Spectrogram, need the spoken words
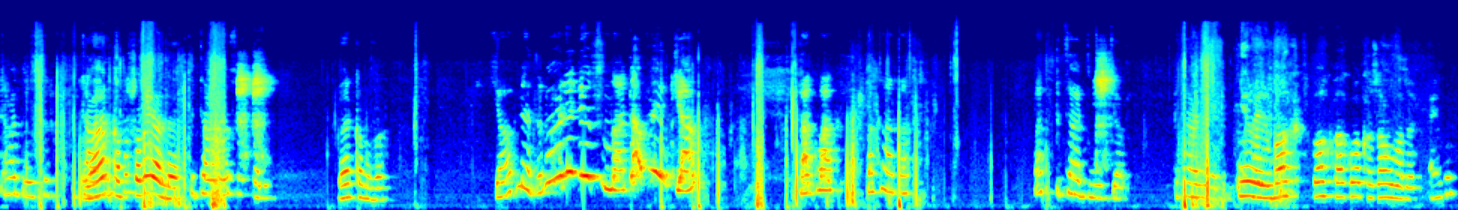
Tane ısır. Lan kapı sana geldi. bir tane ısır. Ver kapımı. Ya neden öyle diyorsun? Nereden vereceğim? Bak bak. Bak bak bak. Bak bir tane yiyeceğim. Bir tane yedim. Yemedim bak. Bak bak bak kazanmadı. Evet.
